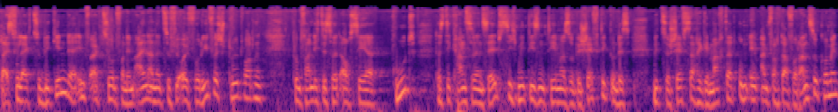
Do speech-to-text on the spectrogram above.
Da ist vielleicht zu Beginn der Impfaktion von dem einen oder anderen zu viel Euphorie versprüht worden. Darum fand ich das heute auch sehr gut, dass die Kanzlerin selbst sich mit diesem Thema so beschäftigt und es mit zur Chefsache gemacht hat, um eben einfach da voranzukommen.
